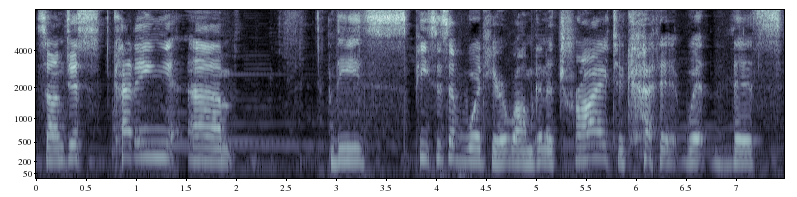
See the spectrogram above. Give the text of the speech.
So I'm just cutting um, these pieces of wood here. Well, I'm going to try to cut it with this,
